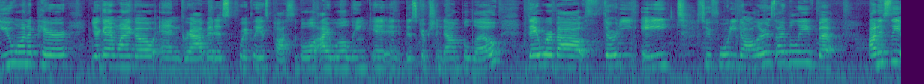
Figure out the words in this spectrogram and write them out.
you want a pair, you're gonna wanna go and grab it as quickly as possible. I will link it in the description down below. They were about 38 to $40, I believe, but honestly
